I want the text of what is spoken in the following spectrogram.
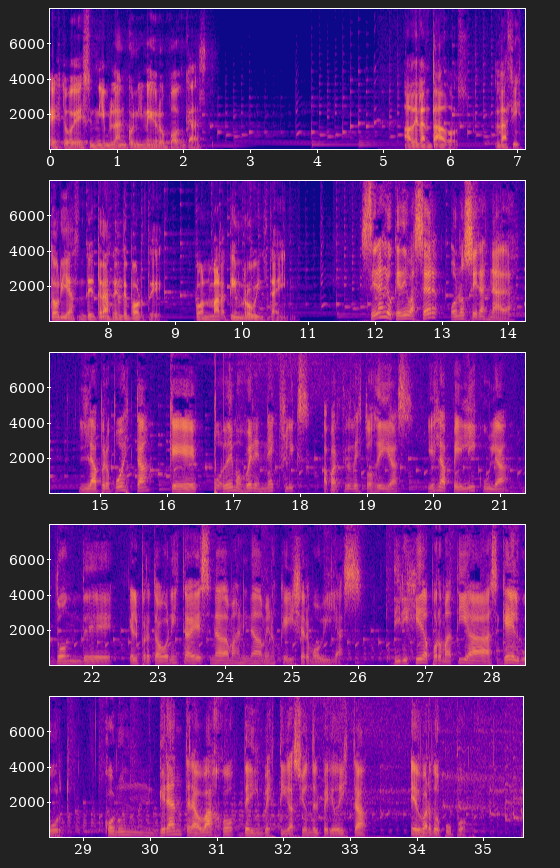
Esto es Ni Blanco ni Negro Podcast. Adelantados. Las historias detrás del deporte. Con Martín Rubinstein. ¿Serás lo que deba ser o no serás nada? La propuesta que podemos ver en Netflix a partir de estos días y es la película donde el protagonista es nada más ni nada menos que Guillermo Vilas. Dirigida por Matías Gelburt con un gran trabajo de investigación del periodista Eduardo Pupo,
